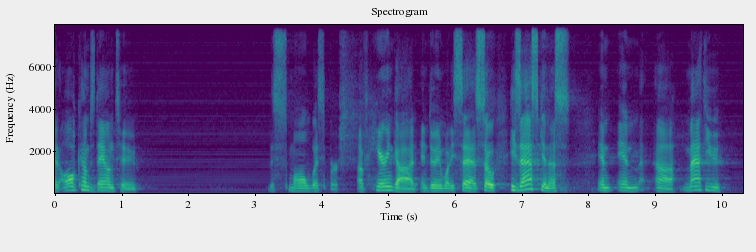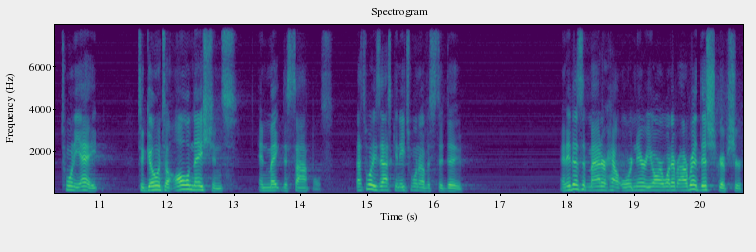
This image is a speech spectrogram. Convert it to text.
It all comes down to this small whisper of hearing God and doing what he says. So he's asking us in, in uh, Matthew 28 to go into all nations and make disciples. That's what he's asking each one of us to do. And it doesn't matter how ordinary you are or whatever. I read this scripture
